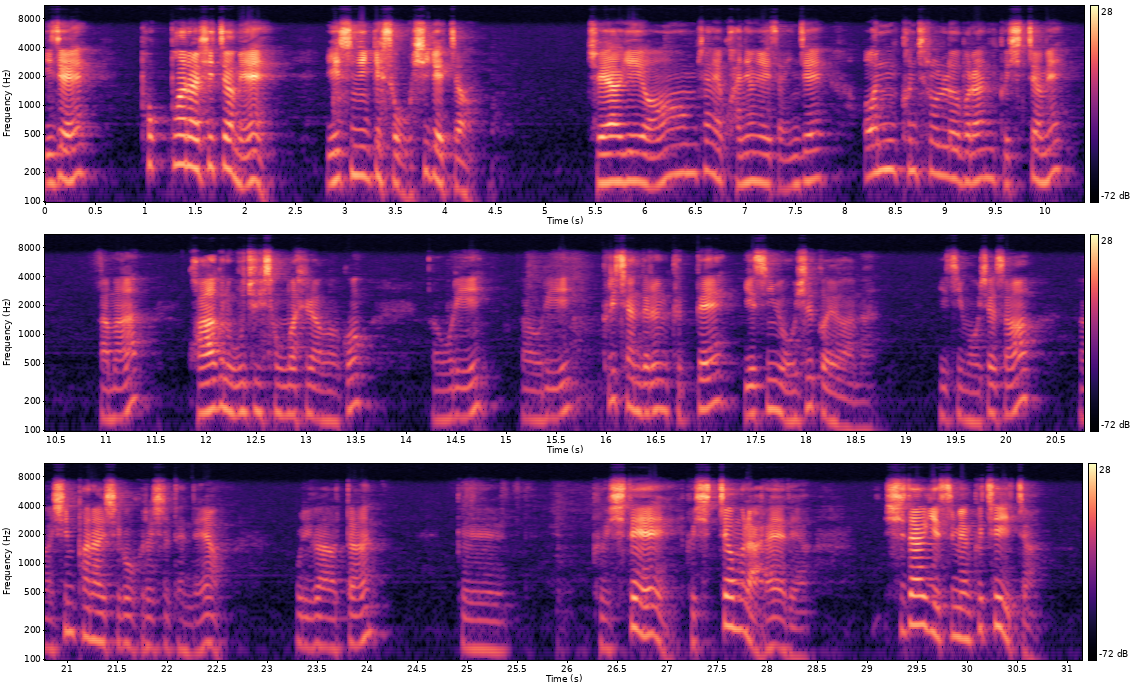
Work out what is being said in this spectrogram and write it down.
이제 폭발할 시점에 예수님께서 오시겠죠. 죄악이 엄청나게 관영해서 이제 uncontrollable한 그 시점에 아마 과학은 우주의 종말이라고 하고 어, 우리 어, 우리 크리스찬들은 그때 예수님이 오실 거예요 아마 예수님 오셔서 어, 심판하시고 그러실 텐데요. 우리가 어떤 그, 그 시대에 그 시점을 알아야 돼요. 시작이 있으면 끝이 있죠.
